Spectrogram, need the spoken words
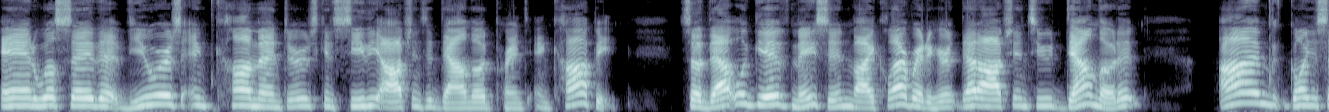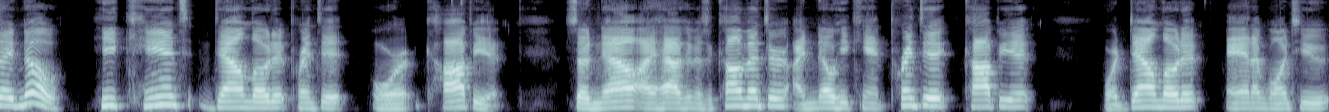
And we'll say that viewers and commenters can see the option to download, print, and copy. So that will give Mason, my collaborator here, that option to download it. I'm going to say no, he can't download it, print it, or copy it. So now I have him as a commenter. I know he can't print it, copy it, or download it. And I'm going to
